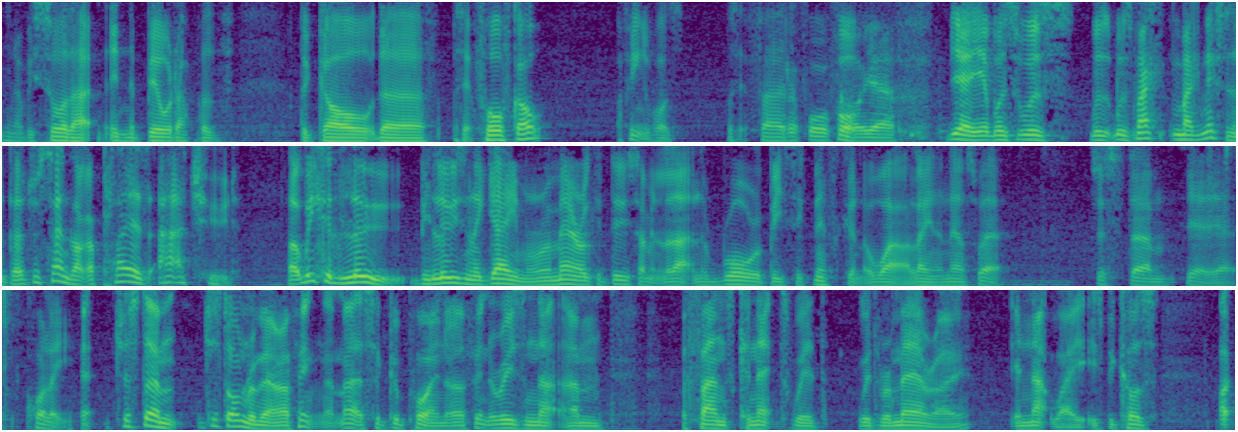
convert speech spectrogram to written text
you know we saw that in the build up of the goal. The was it fourth goal? I think it was. Was it third? The fourth Fourth. goal, yeah. Yeah, yeah, it was was was was mag- magnificent. But I'm just saying, like a player's attitude. Like we could lose, be losing a game, and Romero could do something like that, and the roar would be significant at White Hart Lane and elsewhere. Just um, yeah, yeah, quality. Yeah, just um, just on Romero, I think that that's a good point. I think the reason that um, fans connect with with Romero in that way is because like,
